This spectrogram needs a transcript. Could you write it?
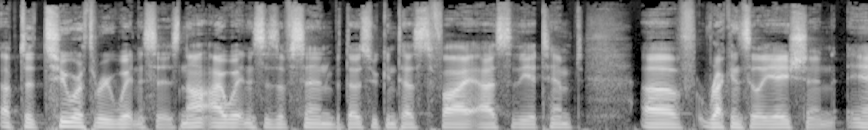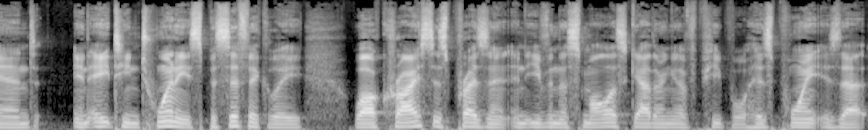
up to two or three witnesses, not eyewitnesses of sin, but those who can testify as to the attempt of reconciliation. And in 1820 specifically, while Christ is present in even the smallest gathering of people, his point is that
